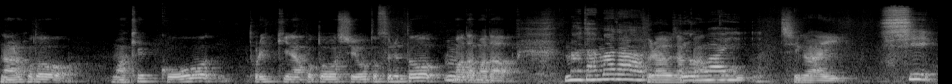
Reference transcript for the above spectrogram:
なるほど。まあ結構トリッキーなことをしようとすると、まだまだまだまだブラウザ間の違い。し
